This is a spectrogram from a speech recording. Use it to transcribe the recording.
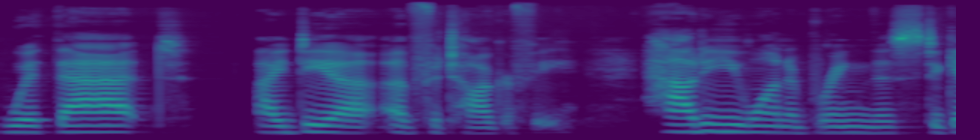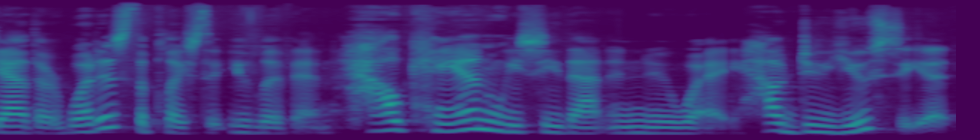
with that idea of photography? How do you want to bring this together? What is the place that you live in? How can we see that in a new way? How do you see it?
